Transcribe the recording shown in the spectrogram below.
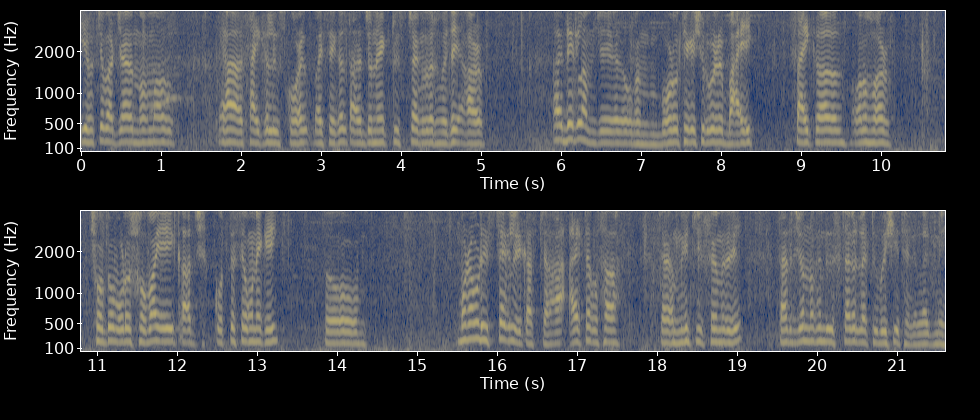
ইয়ে হচ্ছে বাট যারা নর্মাল সাইকেল ইউজ করে বাইসাইকেল তাদের জন্য একটু স্ট্রাগলার হয়ে যায়। আর দেখলাম যে বড় থেকে শুরু করে বাইক সাইকেল অল ওভার ছোটো, বড় সবাই এই কাজ করতেছে অনেকেই। তো মোটামুটি স্ট্রাগলের কাজটা। আর আরেকটা কথা, যারা মিলিটারি ফ্যামিলি তাদের জন্য কিন্তু স্ট্রাগলটা একটু বেশি থাকে like me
